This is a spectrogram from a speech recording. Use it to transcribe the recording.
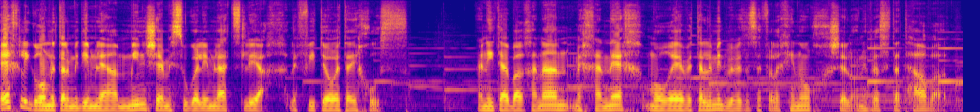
איך לגרום לתלמידים להאמין שהם מסוגלים להצליח, לפי תיאוריית הייחוס. אני איתי בר חנן, מחנך, מורה ותלמיד בבית הספר לחינוך של אוניברסיטת הרווארד.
